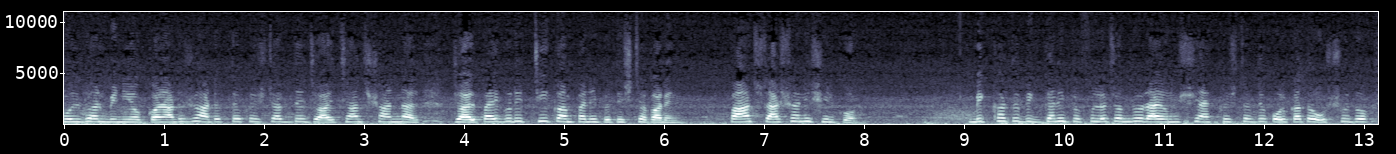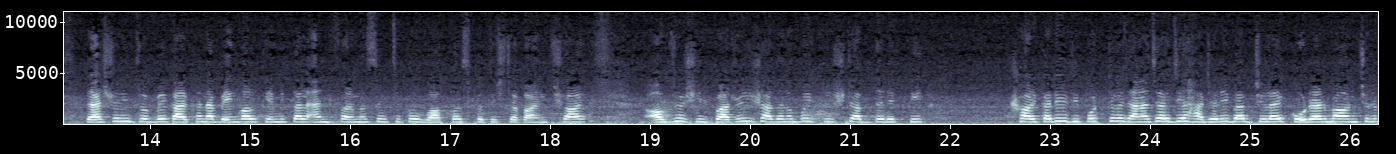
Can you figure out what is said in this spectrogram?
মূলধন বিনিয়োগ করেন। আঠারোশো আটাত্তর খ্রিস্টাব্দে জয়চাঁদ সান্যাল জলপাইগুড়ি টি কোম্পানি প্রতিষ্ঠা করেন। পাঁচ রাসায়নিক শিল্প। বিখ্যাত বিজ্ঞানী প্রফুল্লচন্দ্র রায় উনিশশো এক খ্রিস্টাব্দে কলকাতার ওষুধ ও রাসায়নিক দ্রব্যের কারখানা Bengal chemical and pharmaceutical workers প্রতিষ্ঠা করেন। ছয় অগ্রশিল্প আঠারোশো সাতানব্বই খ্রিস্টাব্দের একটি সরকারি রিপোর্ট থেকে জানা যায় যে হাজারিবাগ জেলায় কোডারমা অঞ্চলে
